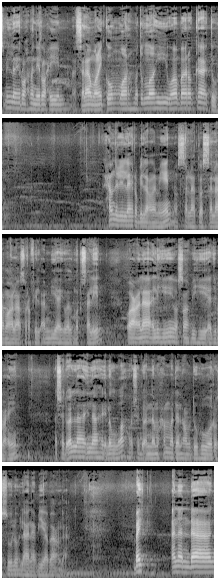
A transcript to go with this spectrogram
Bismillahirrahmanirrahim. Assalamualaikum warahmatullahi wabarakatuh. Alhamdulillahirrabbilalamin Wassalatu wassalamu ala asrafil anbiya wal mursalin Wa ala alihi wa sahbihi ajma'in. Asyhadu an la ilaha illallah Wa asyhadu anna muhammadan abduhu wa rasuluh la nabiya ba'da. Baik, Ananda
